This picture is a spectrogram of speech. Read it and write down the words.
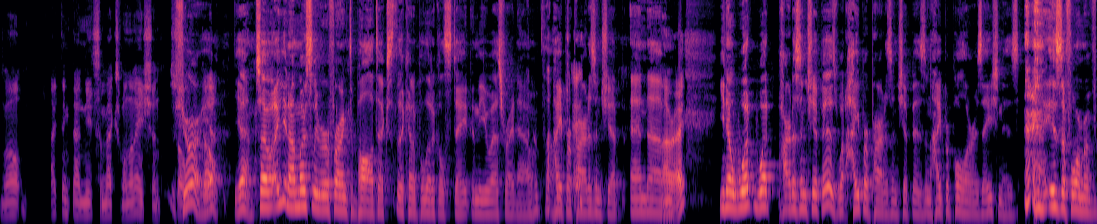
Well, I think that needs some explanation. So sure. Go. Yeah. Yeah. So, uh, you know, I'm mostly referring to politics, the kind of political state in the U.S. right now, okay. hyper partisanship. And, um, all right you know what what partisanship is, what hyperpartisanship is, and hyperpolarization is is a form of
